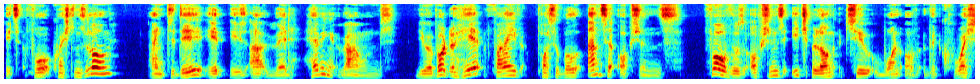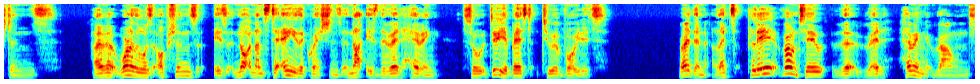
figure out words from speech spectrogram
It's four questions long and today it is a red herring round. You're about to hear five possible answer options. Four of those options each belong to one of the questions. However, one of those options is not an answer to any of the questions, and that is the red herring, so do your best to avoid it. Right then, let's play round two, the red herring round.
